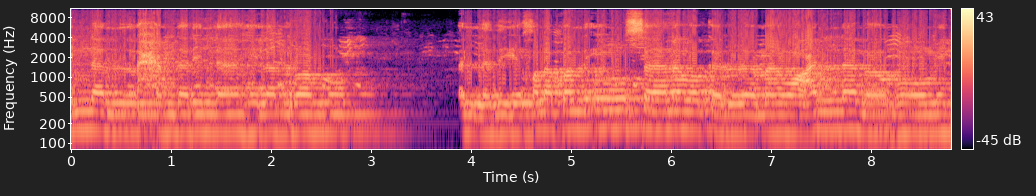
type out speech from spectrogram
إن الحمد لله الأكرم الذي خلق الإنسان وكرمه وعلمه من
